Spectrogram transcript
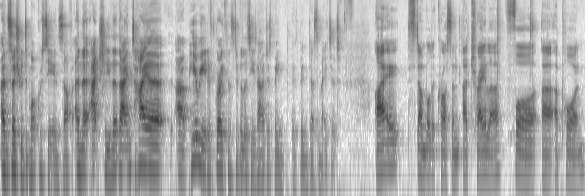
and social democracy and stuff and that actually that that entire uh, period of growth and stability is now just being it's been decimated I stumbled across an, a trailer for uh, a porn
